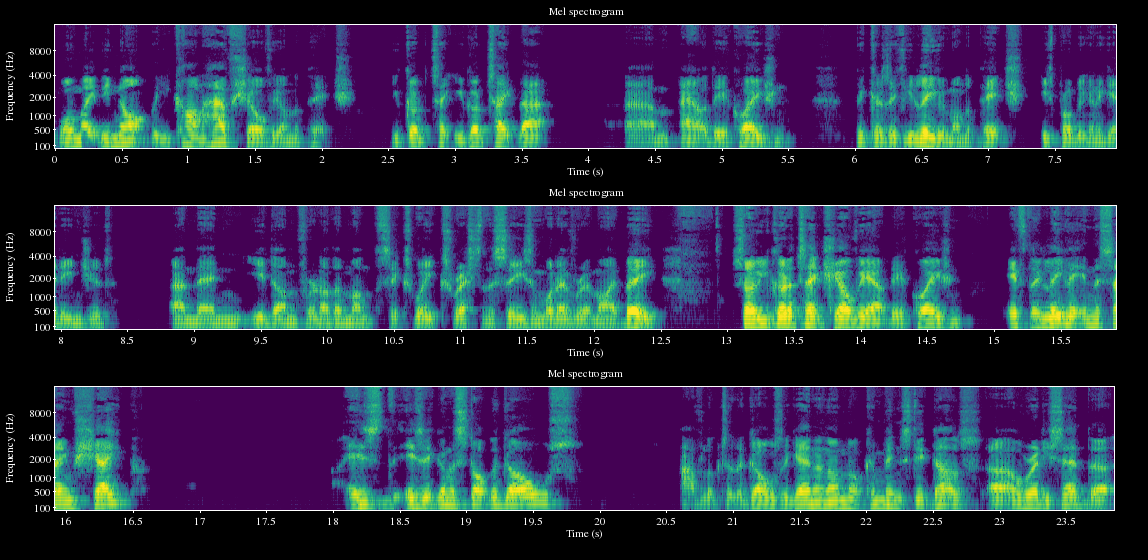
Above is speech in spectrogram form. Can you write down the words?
Well, maybe not, but you can't have Shelvey on the pitch. You've got to take you've got to take that um, out of the equation because if you leave him on the pitch, he's probably going to get injured, and then you're done for another month, six weeks, rest of the season, whatever it might be. So you've got to take Shelvey out of the equation. If they leave it in the same shape, is is it going to stop the goals? I've looked at the goals again, and I'm not convinced it does. I already said that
